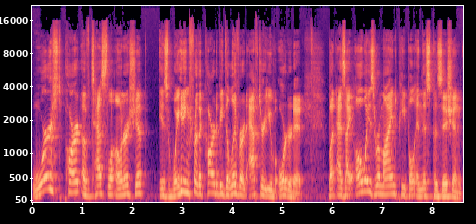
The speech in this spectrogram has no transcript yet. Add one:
worst part of Tesla ownership is waiting for the car to be delivered after you've ordered it. But as I always remind people in this position,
